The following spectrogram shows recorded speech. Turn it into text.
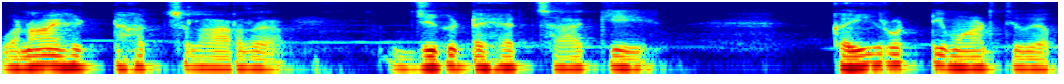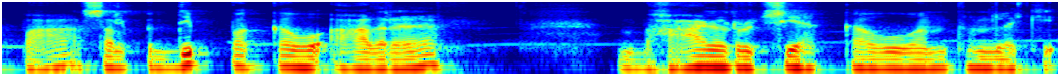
ಒಣ ಹಿಟ್ಟು ಹಚ್ಚಲಾರ್ದ ಜಿಗಟ ಹೆಚ್ಚು ಹಾಕಿ ಕೈ ರೊಟ್ಟಿ ಮಾಡ್ತೀವಿ ಅಪ್ಪ, ಸ್ವಲ್ಪ ದಿಪ್ಪ ಅಕ್ಕವು, ಆದ್ರೆ ಭಾಳ ರುಚಿ ಅಕ್ಕವು ಅಂತಂದ್ಲಕ್ಕಿ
